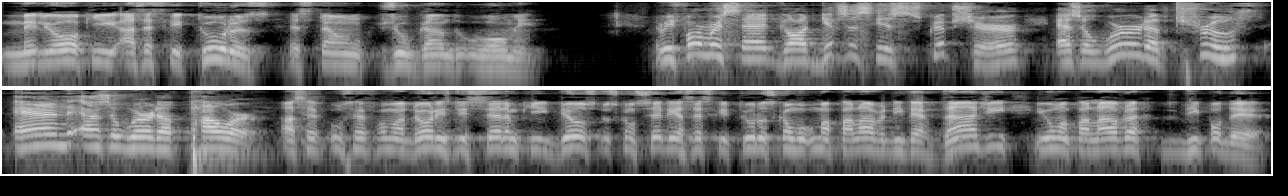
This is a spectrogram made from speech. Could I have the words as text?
melhor que as escrituras estão julgando o homem. The reformer said God gives us his scripture as a word of truth and as a word of power. Os reformadores disseram que Deus nos concede as escrituras como uma palavra de verdade e uma palavra de poder.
